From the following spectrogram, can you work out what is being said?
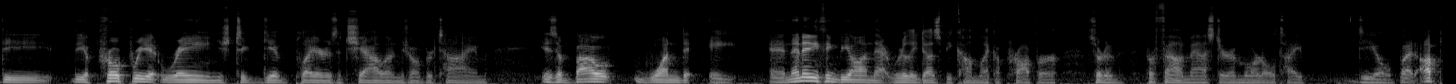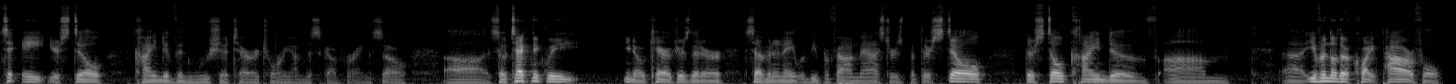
the the appropriate range to give players a challenge over time is about one to eight, and then anything beyond that really does become like a proper sort of profound master immortal type deal. But up to eight, you're still kind of in wuxia territory. I'm discovering. So, uh, so technically, you know, characters that are seven and eight would be profound masters, but they're still they're still kind of um, uh, even though they're quite powerful.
